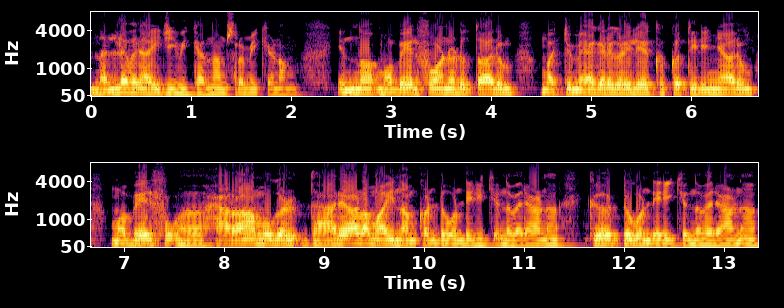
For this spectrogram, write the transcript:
നല്ലവനായി ജീവിക്കാൻ നാം ശ്രമിക്കണം. ഇന്ന് മൊബൈൽ ഫോൺ എടുത്താലും മറ്റു മേഖലകളിലേക്കൊക്കെ തിരിഞ്ഞാലും മൊബൈൽ ഫോ ഹറാമുകൾ ധാരാളമായി നാം കണ്ടുകൊണ്ടിരിക്കുന്നവരാണ് കേട്ടുകൊണ്ടിരിക്കുന്നവരാണ്.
